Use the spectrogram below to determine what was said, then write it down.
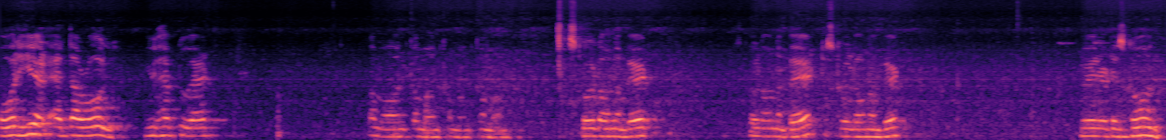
Over here at the role you have to add come on come on come on come on. Scroll down a bit scroll down a bit scroll down a bit. Where it is gone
